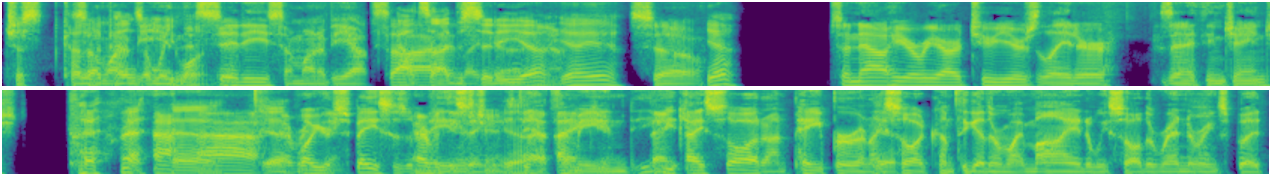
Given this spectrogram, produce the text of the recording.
Just kind some of depends on what in you the want. city. Some want to be outside. Outside the like, city, uh, yeah, yeah, yeah. So Yeah. So now here we are, two years later. Has anything changed? Yeah. yeah. Yeah. Well, your space is amazing. changed. Yeah, I thank you. mean, I saw it on paper and I saw it come together in my mind and we saw the renderings, but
